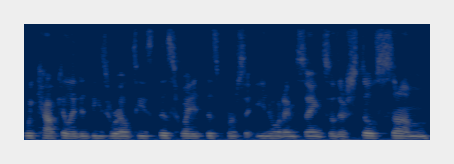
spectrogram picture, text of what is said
we calculated these royalties this way at this percent. You know what I'm saying? So there's still some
